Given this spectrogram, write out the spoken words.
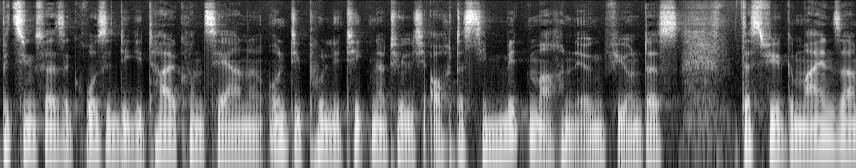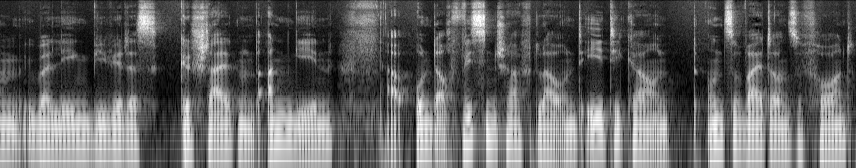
beziehungsweise große Digitalkonzerne und die Politik natürlich auch, dass die mitmachen irgendwie und dass, dass wir gemeinsam überlegen, wie wir das gestalten und angehen und auch Wissenschaftler und Ethiker und, und so weiter und so fort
